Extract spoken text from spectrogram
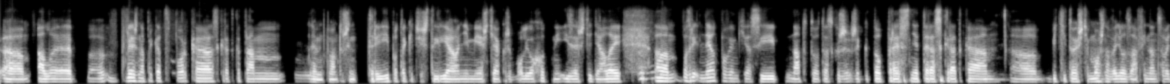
um, ale uh, vieš, napríklad Sporka, skrátka tam, neviem, mám tuším tri hypotéky, či štyri a oni mi ešte akože boli ochotní ísť ešte ďalej. Um, pozri, neodpoviem ti asi na túto otázku, že, že kto presne teraz skrátka uh, by ti to ešte možno vedel zafinancovať,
